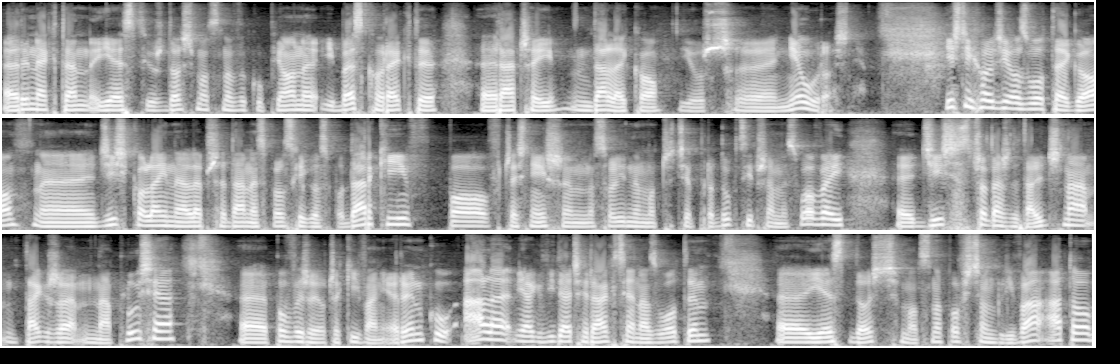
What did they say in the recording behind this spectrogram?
rynek ten jest już dość mocno wykupiony i bez korekty e, raczej daleko już nie urośnie. Jeśli chodzi o złotego, dziś kolejne lepsze dane z polskiej gospodarki po wcześniejszym solidnym odczycie produkcji przemysłowej. Dziś sprzedaż detaliczna także na plusie, e, powyżej oczekiwań rynku, ale jak widać reakcja na złotym e, jest dość mocno powściągliwa, a to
